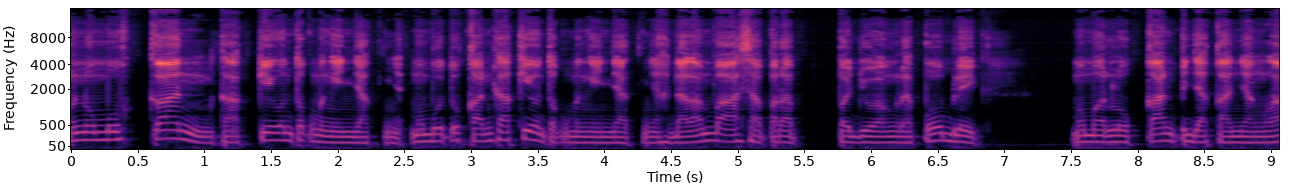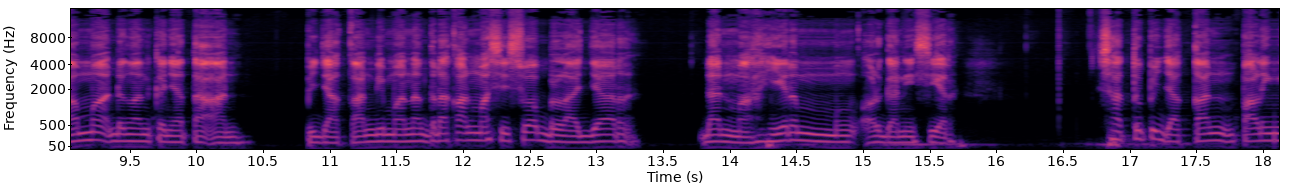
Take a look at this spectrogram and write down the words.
menumbuhkan kaki untuk menginjaknya, membutuhkan kaki untuk menginjaknya. Dalam bahasa para pejuang republik, memerlukan pijakan yang lama dengan kenyataan. Pijakan di mana gerakan mahasiswa belajar dan mahir mengorganisir. Satu pijakan paling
